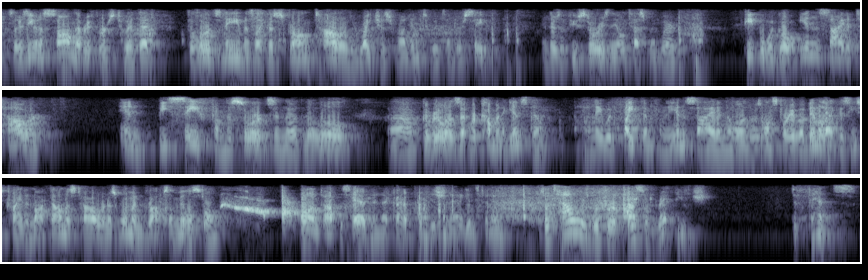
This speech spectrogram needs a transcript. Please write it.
And so there's even a psalm that refers to it that the Lord's name is like a strong tower. The righteous run into it and are safe. And there's a few stories in the Old Testament where people would go inside a tower and be safe from the swords and the, the little uh, guerrillas that were coming against them. And they would fight them from the inside. And there was one story of Abimelech as he's trying to knock down this tower, and this woman drops a millstone on top of his head, and that kind of put his shenanigans to an end. So towers were for a place of refuge, defense.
